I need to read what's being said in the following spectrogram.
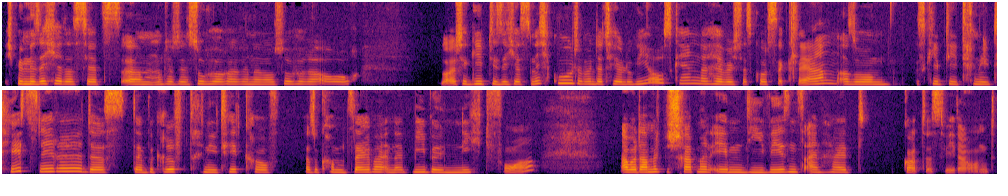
Ich bin mir sicher, dass jetzt ähm, unter den Zuhörerinnen und Zuhörern auch Leute gibt, die sich jetzt nicht gut mit der Theologie auskennen. Daher will ich das kurz erklären. Also es gibt die Trinitätslehre, dass der Begriff Trinität also kommt selber in der Bibel nicht vor. Aber damit beschreibt man eben die Wesenseinheit Gottes wieder. Und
